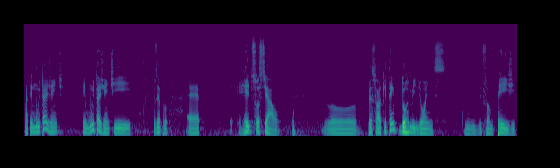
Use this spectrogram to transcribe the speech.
Mas tem muita gente, tem muita gente. E, por exemplo, é, rede social. O pessoal aqui tem 2 milhões em fanpage,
